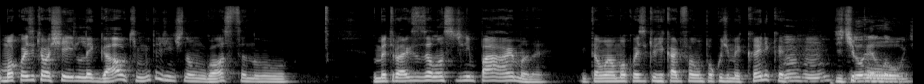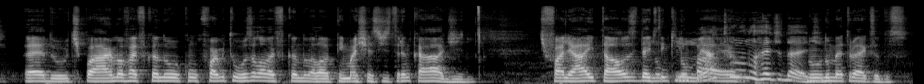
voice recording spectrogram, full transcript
uma coisa que eu achei legal, que muita gente não gosta no, no Metro Exodus é o lance de limpar a arma, né? Então é uma coisa que o Ricardo falou um pouco de mecânica. Uhum, de tipo. Do reload. É, do tipo, a arma vai ficando. Conforme tu usa, ela vai ficando. Ela tem mais chance de trancar, de, de falhar e tal. E daí no, tem que limpar. No Metro ela. ou no Red Dead? No, no Metro Exodus.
